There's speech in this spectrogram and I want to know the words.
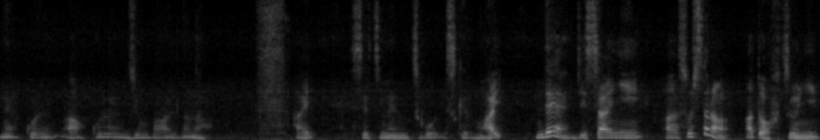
ね、これ、あ、これ順番あれだな。はい。説明の都合ですけども。はい。で、実際に、あそしたら、あとは普通に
